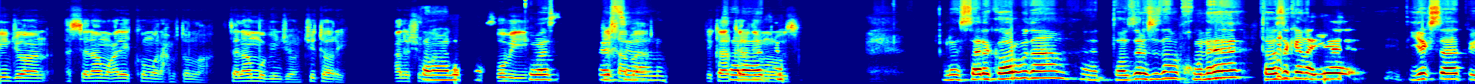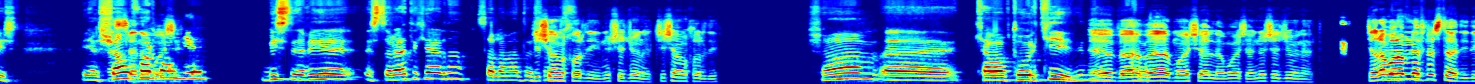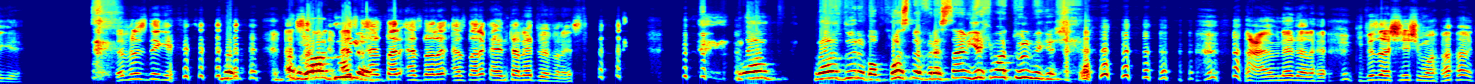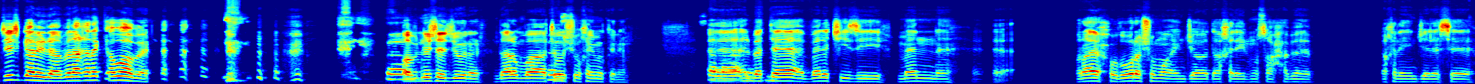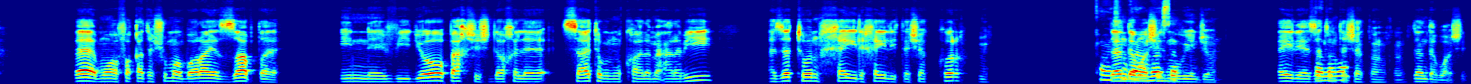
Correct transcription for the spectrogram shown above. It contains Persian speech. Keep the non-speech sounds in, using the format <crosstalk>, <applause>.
مبین جان السلام علیکم و رحمت الله سلام مبین جان چطوری؟ حال شما؟ سلام علیکم. خوبی؟ خوب است. چه مرسی خبر؟ چه کار کردیم امروز؟ سر کار بودم تازه رسیدم خونه. تازه که نه یه یک ساعت پیش. یه شام خوردم. یه 20 دقیقه استراحتی کردم. سلامت چی باشی شام خوردی؟ نوش جونت چی شام خوردی؟ شام کباب ترکی. به به. ماشاءالله ماشاءالله. نوش جونت. چرا برام. نفرستادی دیگه؟ بفرست راه از اینترنت بفرست راه دورة. با پست بفرستم یک ماه طول میکشه. عیب نداره. بذار شیش ماه. چیش کاری دار بالاخره کبابه. خب نوش جونت دارم با تو. شوخی میکنیم. باشی. البته اول چیزی من آه، برای حضور شما اینجا داخل این مصاحبه داخل این جلسه وموافقة شو مباراة الزابطة إن فيديو بخشش داخل سايتهم المكالمة عربي أزتهم خيلي خيلي تشكر زندا باشد موبين جون خيلي أزتهم تشكر منكم زندا باشد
